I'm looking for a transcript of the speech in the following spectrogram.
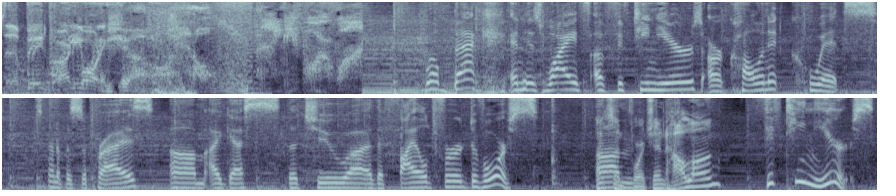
This is the Big Party Morning Show. Channel 94.1. Well, Beck and his wife of 15 years are calling it quits. It's kind of a surprise. Um, I guess the two uh, that filed for divorce. That's Um, unfortunate. How long? 15 years.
